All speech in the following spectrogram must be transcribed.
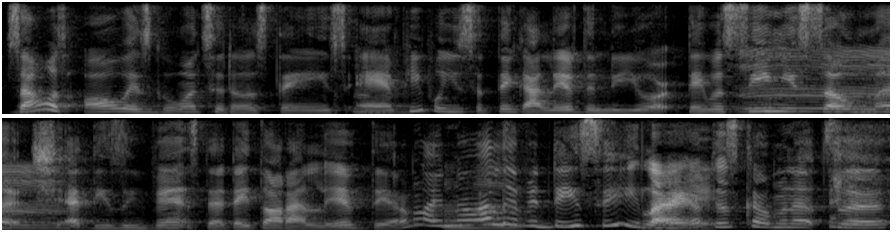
So I was always going to those things, mm-hmm. and people used to think I lived in New York. They would see mm-hmm. me so much mm. at these events that they thought I lived there. I'm like, no, I mm-hmm. live in DC. Like right. I'm just coming up to,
